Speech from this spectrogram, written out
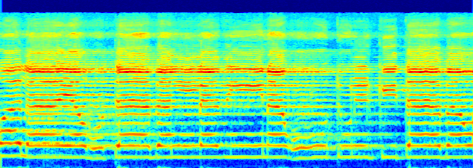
ولا يرتاب الذين أوتوا الكتاب والمؤمنون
